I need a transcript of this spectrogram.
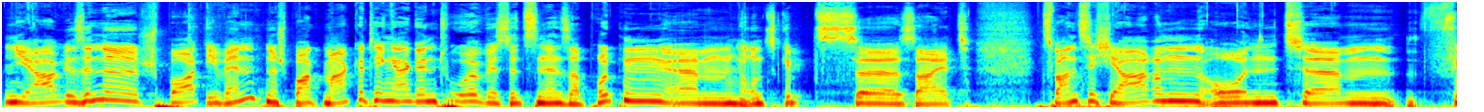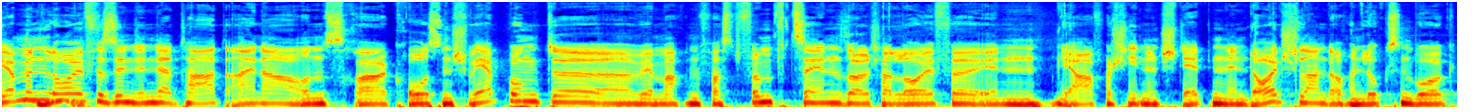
Ja, wir sind eine Sportevent, eine Sportmarketingagentur. Wir sitzen in Saarbrücken. Ähm, uns gibt's äh, seit 20 Jahren und ähm, Firmenläufe sind in der Tat einer unserer großen Schwerpunkte. Äh, Wir machen fast 15 solcher Läufe in ja, verschiedenen Städten in Deutschland, auch in Luxemburg.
